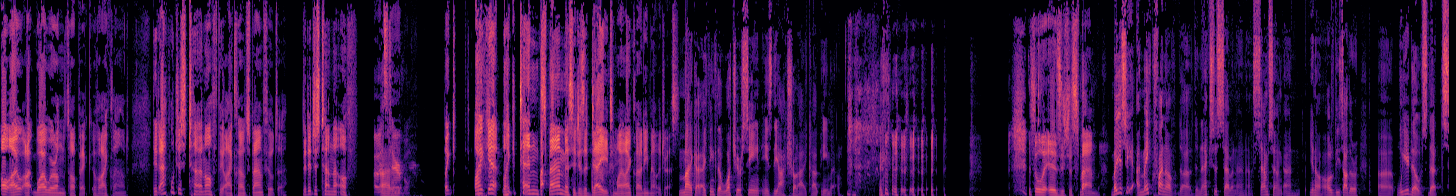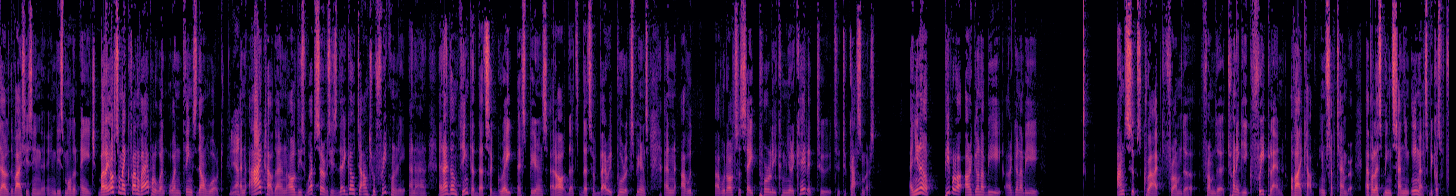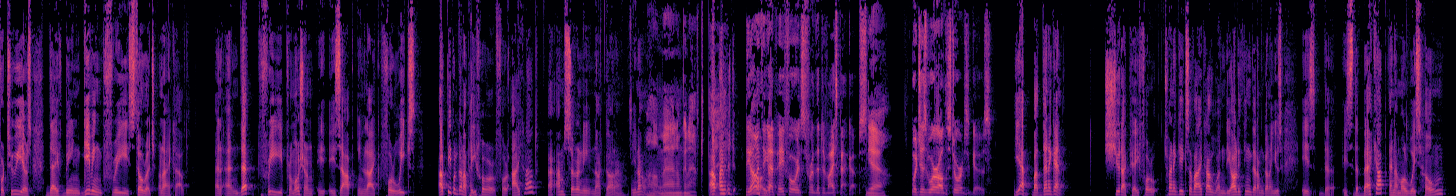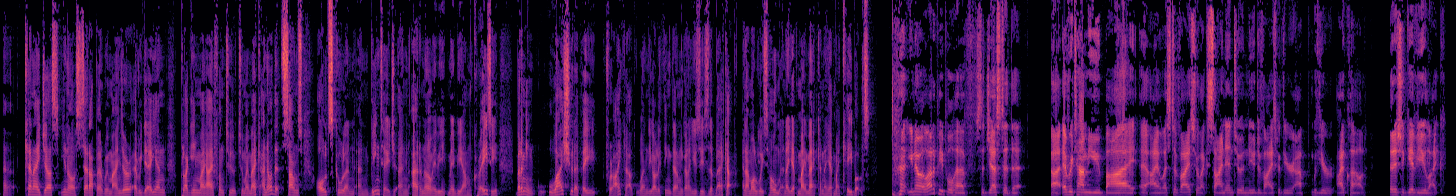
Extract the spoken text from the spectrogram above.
Oh, I, I, while we're on the topic of iCloud, did Apple just turn off the iCloud spam filter? Did it just turn that off? Oh, it's Um, terrible. Like, I get like 10 spam messages a day to my iCloud email address. Myke, I I think that what you're seeing is the actual iCloud email. That's all it is, is just spam. But you see, I make fun of the, the Nexus 7 and uh, Samsung and, you know, all these other uh, weirdos that sell devices in in this modern age. But I also make fun of Apple when, when things don't work. Yeah. And iCloud and all these web services, they go down too frequently. And, and, and I don't think that that's a great experience at all. That's, that's a very poor experience. And I would, I would also say poorly communicated to, to, to customers. And, you know, people are, are gonna be, are gonna be, unsubscribed from the from the 20 gig free plan of iCloud in September. Apple has been sending emails because for 2 years they've been giving free storage on iCloud. And and that free promotion is, is up in like 4 weeks. Are people going to pay for for iCloud? I, I'm certainly not gonna, you know. Oh man, I'm gonna have to. Pay. I, I'm, The no, only thing that- I'd pay for is for the device backups, yeah. which is where all the storage goes. Yeah, but then again, should I pay for 20 gigs of iCloud when the only thing that I'm gonna use is the is the backup and I'm always home? Uh, can I just you know set up a reminder every day and plug in my iPhone to, to my Mac? I know that sounds old school and, and vintage, and I don't know maybe maybe I'm crazy, but I mean why should I pay for iCloud when the only thing that I'm gonna use is the backup and I'm always home and I have my Mac and I have my cables? you know, a lot of people have suggested that uh, every time you buy an iOS device or like sign into a new device with your app with your iCloud, that it should give you like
